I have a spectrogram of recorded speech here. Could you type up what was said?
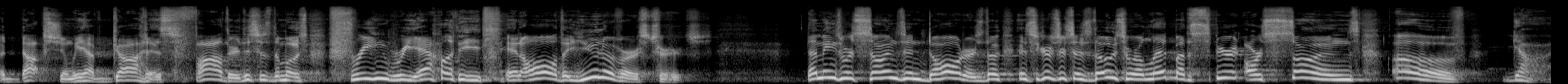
Adoption. We have God as Father. This is the most freeing reality in all the universe, church. That means we're sons and daughters. The, and Scripture says those who are led by the Spirit are sons of God.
